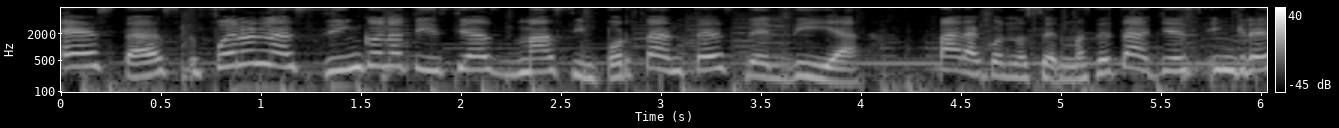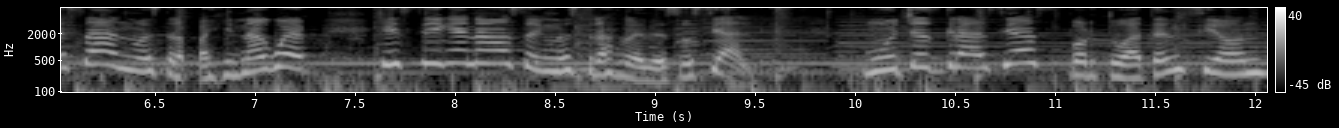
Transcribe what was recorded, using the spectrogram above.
Estas fueron las cinco noticias más importantes del día. Para conocer más detalles, ingresa a nuestra página web y síguenos en nuestras redes sociales. Muchas gracias por tu atención.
